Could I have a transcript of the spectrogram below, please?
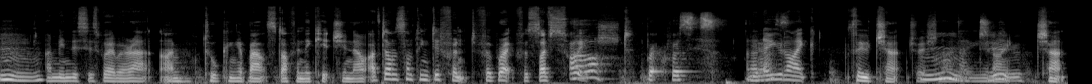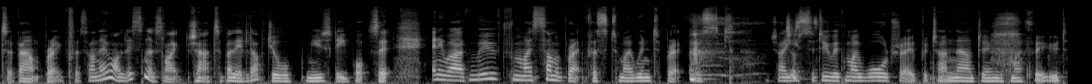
Mm. I mean, this is where we're at. I'm talking about stuff in the kitchen now. I've done something different for breakfast. I've switched. breakfasts. And I know you like food chat, Trish, Mm, I I know you do. like chat about breakfast. I know our listeners like chat about they loved your muesli. What's it? Anyway, I've moved from my summer breakfast to my winter breakfast, which I used to do with my wardrobe, which I'm now doing with my food.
